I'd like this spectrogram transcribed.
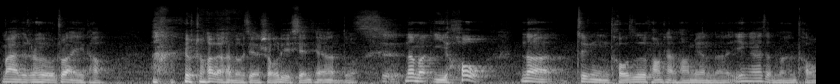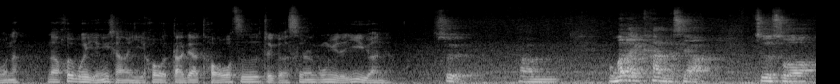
卖了之后又赚一套，又赚了很多钱，手里闲钱很多。是那么以后那这种投资房产方面呢，应该怎么投呢？那会不会影响以后大家投资这个私人公寓的意愿呢？是，嗯，我们来看一下，就是说，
